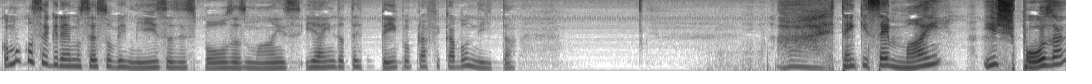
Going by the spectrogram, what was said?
como conseguiremos ser submissas, esposas, mães e ainda ter tempo para ficar bonita? Ai, tem que ser mãe, esposa,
